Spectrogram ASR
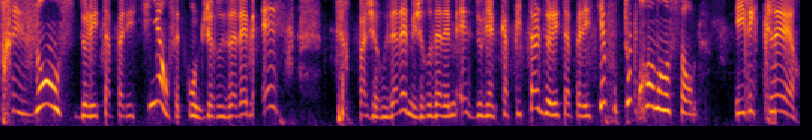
présence de l'État palestinien, en fait, contre Jérusalem-Est. Certes, pas Jérusalem, mais Jérusalem-Est devient capitale de l'État palestinien. Il faut tout prendre ensemble. Et il est clair,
